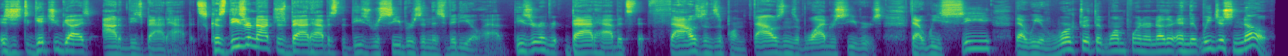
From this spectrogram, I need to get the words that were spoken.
is just to get you guys out of these bad habits. Because these are not just bad habits that these receivers in this video have. These are bad habits that thousands upon thousands of wide receivers that we see, that we have worked with at one point or another, and that we just know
